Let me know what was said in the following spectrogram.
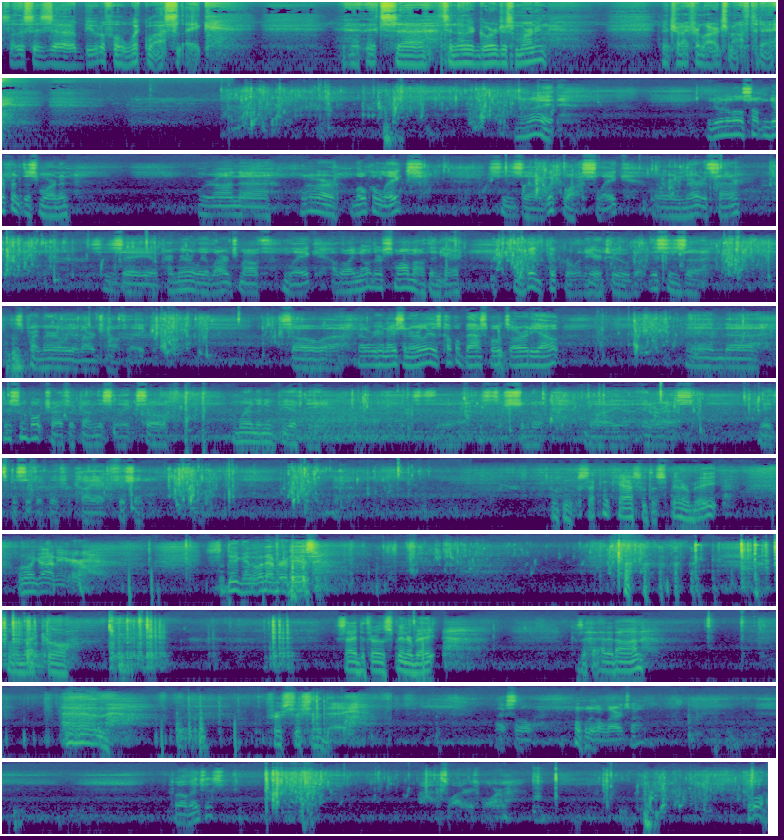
So this is a beautiful Wickwas Lake. And it's uh, it's another gorgeous morning. I'm gonna try for largemouth today. All right. We're doing a little something different this morning. We're on uh, one of our local lakes. This is uh, Wickwas Lake, or in Meredith Center. This is a uh, primarily a largemouth lake, although I know there's smallmouth in here. There's a big pickerel in here too, but this is uh, this is primarily a largemouth lake. So uh, got over here nice and early. There's a couple bass boats already out, and uh, there's some boat traffic on this lake. So I'm wearing the new PFD. This is, uh, this is a Chinook by NRS, made specifically for kayak fishing. Second cast with the spinner bait. What do I got here? Just digging whatever it is. Wasn't that cool? Decided to throw the spinner bait because I had it on. And first fish of the day. Nice little little largemouth. 12 inches. Oh, this water is warm. Cool.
